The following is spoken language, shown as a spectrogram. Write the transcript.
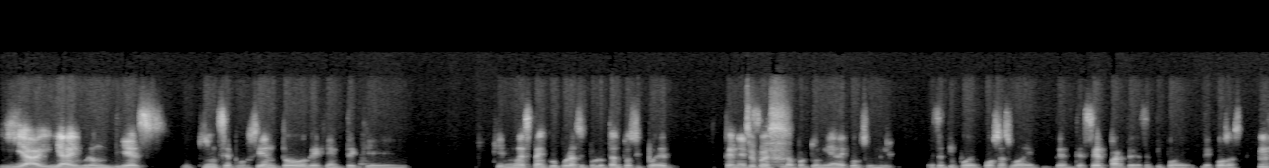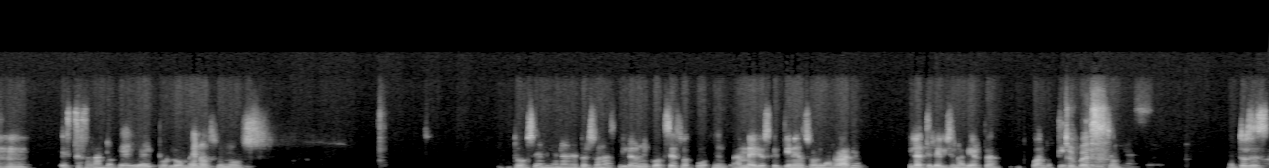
Y ahí hay un 10, 15% de gente que, que no está en cúpulas y por lo tanto sí puede tener pues. la oportunidad de consumir ese tipo de cosas o de, de, ser parte de ese tipo de, de cosas. Estás hablando que ahí hay por lo menos unos 12 millones de personas que el único acceso a, medios que tienen son la radio y la televisión abierta cuando tienen pues. televisión. Entonces,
